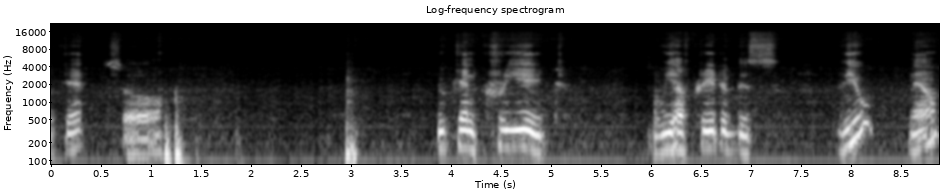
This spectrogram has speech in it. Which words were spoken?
Okay so you can create we have created this view now.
